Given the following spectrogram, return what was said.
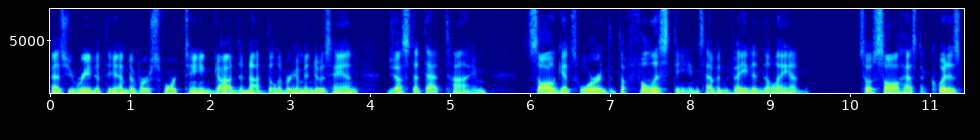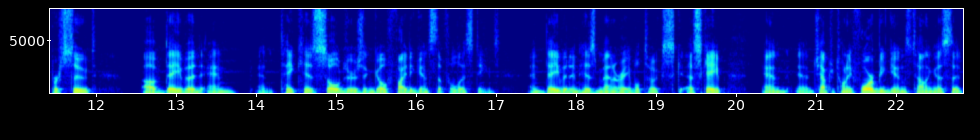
as you read at the end of verse 14, God did not deliver him into his hand. Just at that time, Saul gets word that the Philistines have invaded the land. So Saul has to quit his pursuit of David and, and take his soldiers and go fight against the Philistines. And David and his men are able to escape. And, and chapter 24 begins telling us that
